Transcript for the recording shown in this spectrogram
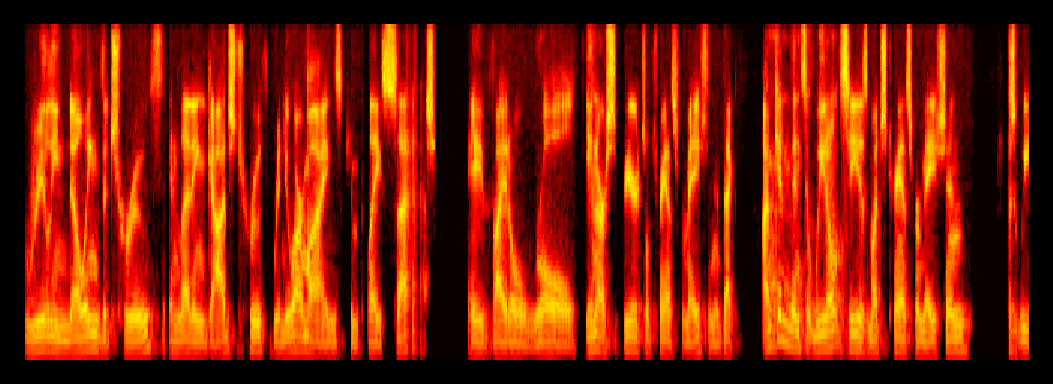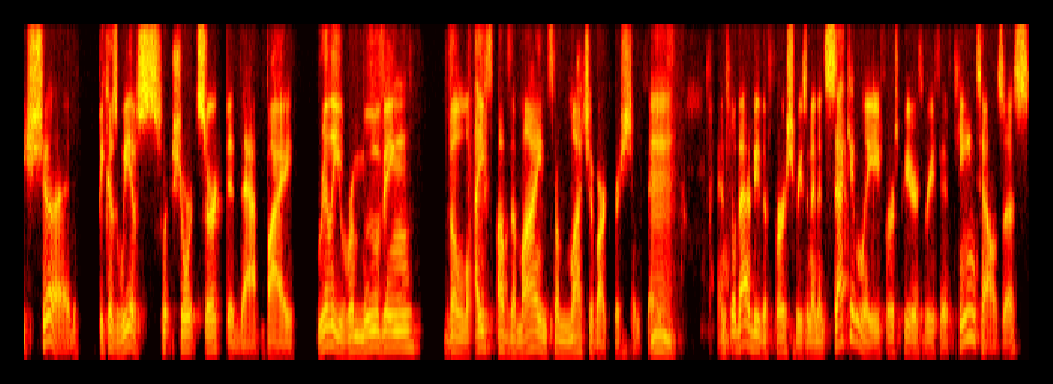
really knowing the truth and letting God's truth renew our minds can play such a vital role in our spiritual transformation. In fact, I'm convinced that we don't see as much transformation as we should because we have short circuited that by really removing the life of the mind from much of our Christian faith. Mm. And so that would be the first reason. And then secondly, First Peter 3:15 tells us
